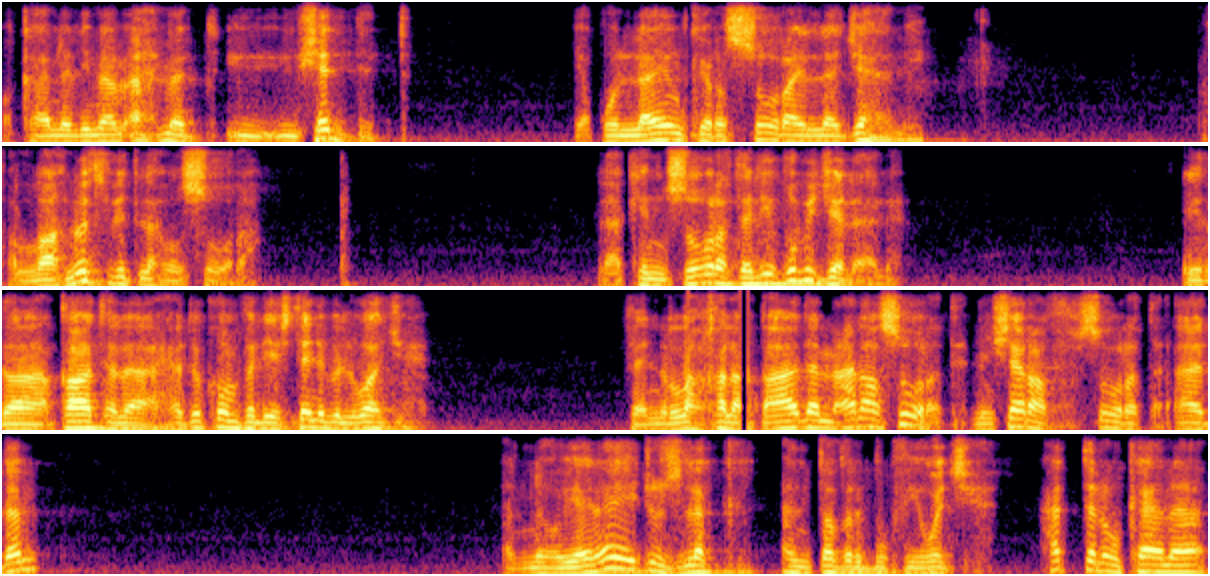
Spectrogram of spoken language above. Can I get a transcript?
وكان الإمام أحمد يشدد يقول لا ينكر الصورة إلا جهمي الله نثبت له صورة. لكن صورة تليق بجلاله. إذا قاتل أحدكم فليجتنب الوجه. فإن الله خلق آدم على صورته من شرف صورة آدم. أنه لا يجوز لك أن تضرب في وجهه. حتى لو كان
